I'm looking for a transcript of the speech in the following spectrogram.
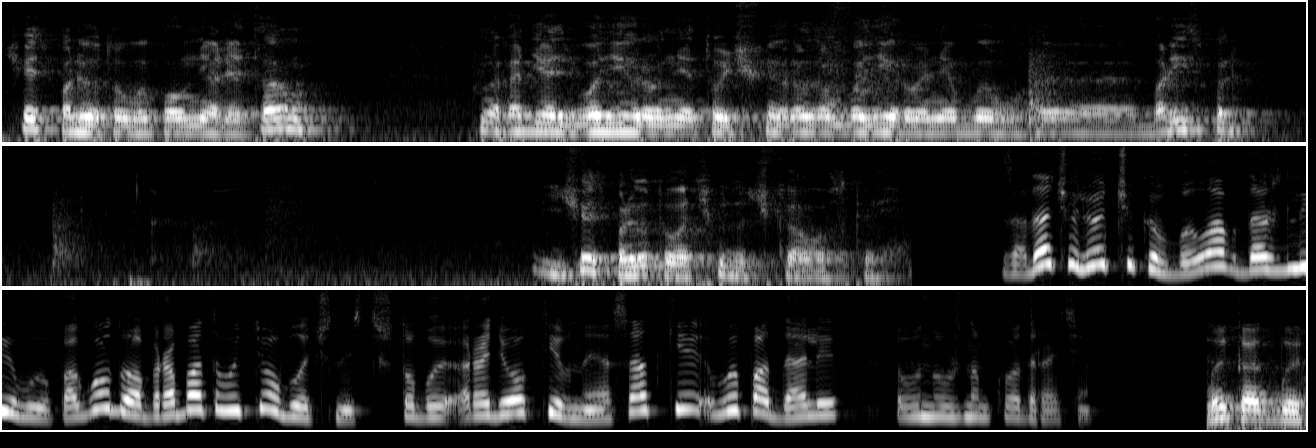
Часть полетов выполняли там, находясь в базировании, точкой родом базирования был э, Борисполь. И часть полетов отсюда Чкаловской. Задача летчиков была в дождливую погоду обрабатывать облачность, чтобы радиоактивные осадки выпадали в нужном квадрате. Мы как бы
